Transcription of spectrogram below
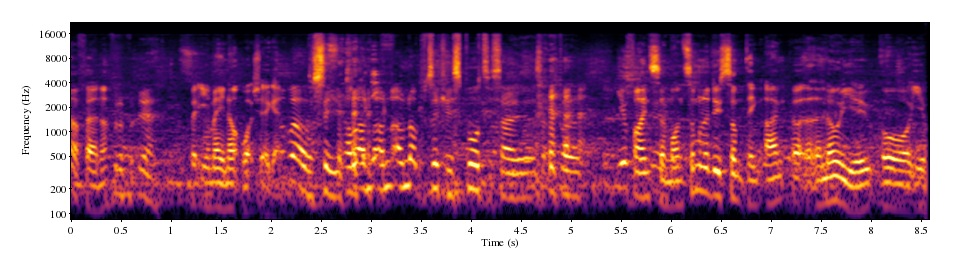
Oh, fair enough. Yeah. But you may not watch it again. Well, we'll see. I'm, I'm, I'm not particularly sporty, so. But, uh, You'll find someone, someone will do something uh, annoy you, or you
